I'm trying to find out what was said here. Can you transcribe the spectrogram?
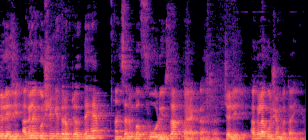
चलिए जी अगले क्वेश्चन की तरफ़ चलते हैं। Answer number four is the correct answer चलिए जी अगला क्वेश्चन बताइए।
